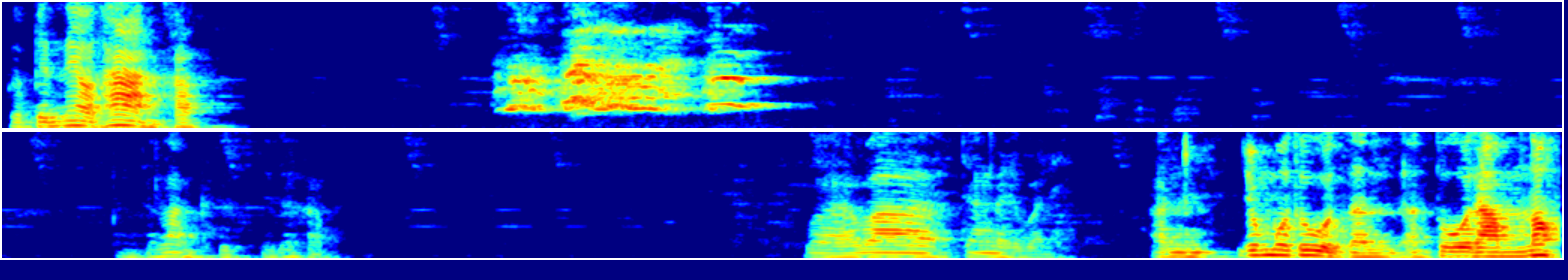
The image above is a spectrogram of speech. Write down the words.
เพื่อเป็นแนวทางครับเป็นกำลังคือนี่นะครับ ว่าว่าจังไดบัดนี้ อันยมทูตนั่นอันตัวดำเนาะ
